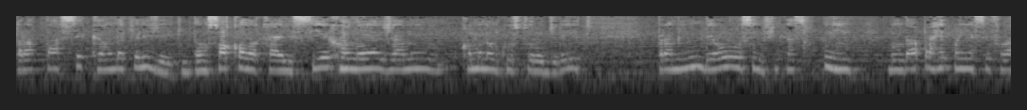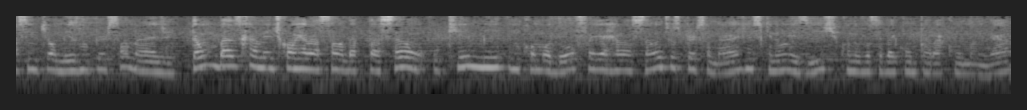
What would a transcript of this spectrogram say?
para estar tá secando daquele jeito. Então só colocar ele seco, né, já não, como não costurou direito, para mim deu assim, fica ruim não dá para reconhecer falar assim que é o mesmo personagem. Então, basicamente, com relação à adaptação, o que me incomodou foi a relação entre os personagens que não existe quando você vai comparar com o mangá.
